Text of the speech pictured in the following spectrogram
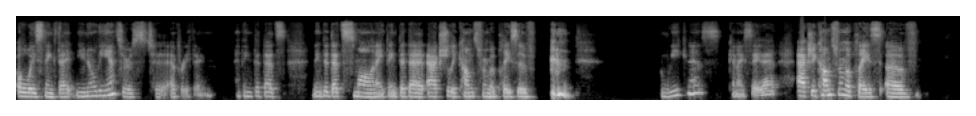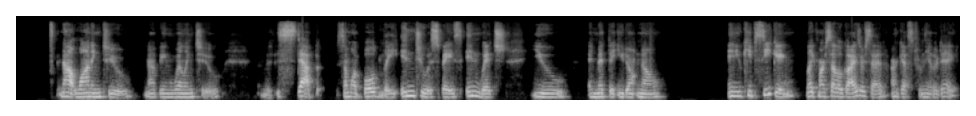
always think that you know the answers to everything. I think that that's I think that that's small, and I think that that actually comes from a place of weakness can i say that actually comes from a place of not wanting to not being willing to step somewhat boldly into a space in which you admit that you don't know. And you keep seeking like marcelo gleiser said our guest from the other day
